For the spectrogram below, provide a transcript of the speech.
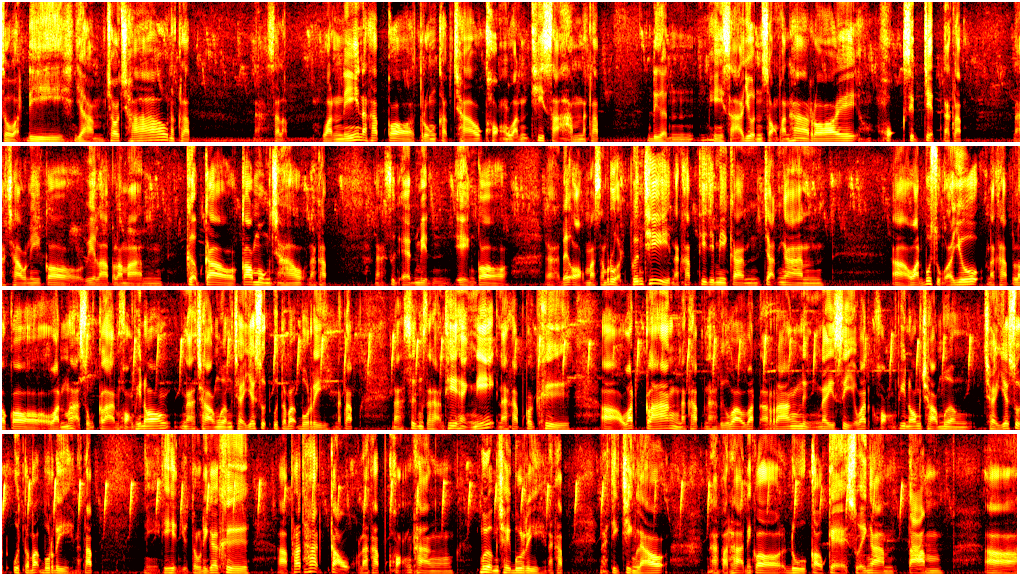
สวัสดียามเช้าเช้านะครับนะสลับวันนี้นะครับก็ตรงกับเช้าของวันที่ 3 นะครับ เดือนเมษายน 2567 นะครับนะเช้านี้ก็เวลาประมาณเกือบ 9 9โมงเช้านะครับนะซึ่งแอดมินเองก็ได้ออกมาสำรวจพื้นที่นะครับที่จะมีการจัดงาน วันผู้สูงอายุนะครับแล้วก็วันมหาสงกรานต์ของพี่น้องนะชาวเมืองชัยยสุดอุตมบุรีนะครับนะซึ่งสถานที่แห่งนี้นะครับก็คืออวัดกลางนะครับนะหรือว่าวัดร้างหนึ่งใน 4 วัดของพี่น้องชาวเมืองชัยยสุดอุตมบุรีนะครับนี่ที่เห็นอยู่ตรงนี้ก็คืออพระธาตุเก่านะครับของทางเมืองชัยบุรีนะครับนะจริงๆแล้วนะพระธาตุนี้ก็ดูเก่าแก่สวยงามตามอ่า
